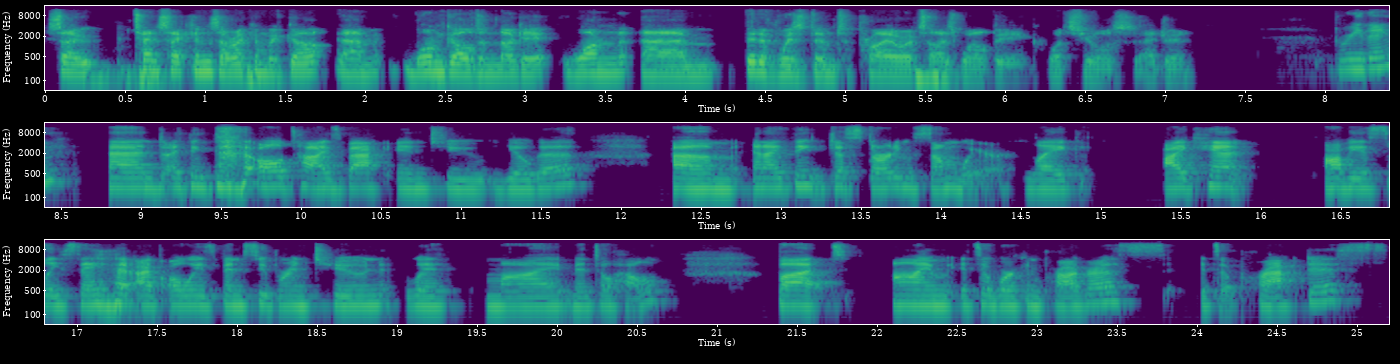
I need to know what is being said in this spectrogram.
So, ten seconds. I reckon we've got um, one golden nugget, one um, bit of wisdom to prioritize well-being. What's yours, Adrienne? Breathing, and I think that all ties back into yoga. Um, and I think just starting somewhere. Like I can't obviously say that I've always been super in tune with my mental health, but I'm it's a work in progress, it's a practice.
